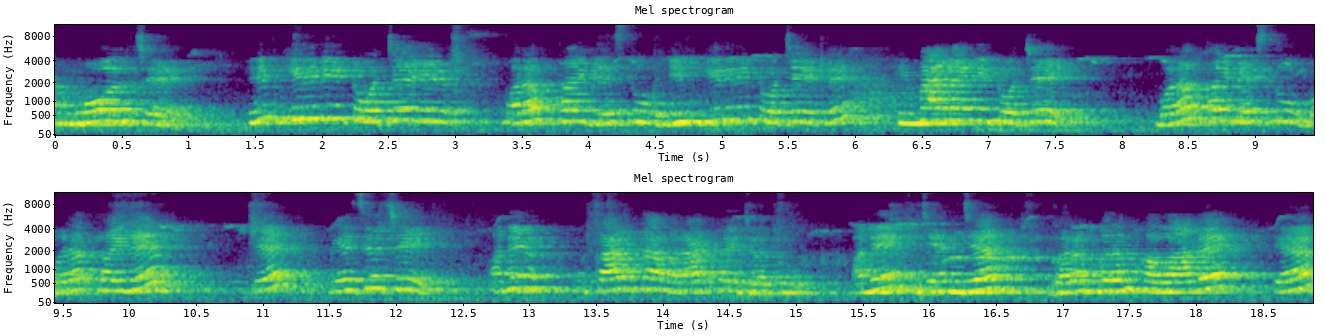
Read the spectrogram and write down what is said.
અનમોલ છે. હિમગીરીની ટોચે એ બરફ થઈ બેસતું. હિમગીરીની ટોચે એટલે હિમાલયની ટોચે બરફ થઈ બેસતું. બરફ થઈને તે બેસે છે અને ઉકાળતા વરાટ થઈ જતું. અને જેમ જેમ ગરમ ગરમ હવા આવે તેમ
